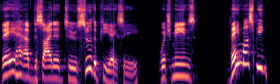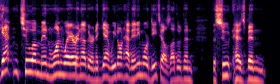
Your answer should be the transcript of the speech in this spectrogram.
they have decided to sue the PAC, which means they must be getting to them in one way or another. And again, we don't have any more details other than the suit has been,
